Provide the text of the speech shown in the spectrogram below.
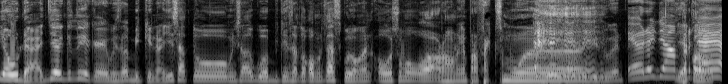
ya udah aja gitu ya kayak misalnya bikin aja satu, misal gue bikin satu komunitas golongan oh semua wah, orang-orangnya perfect semua gitu kan. Ya udah jangan Ya, percaya.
